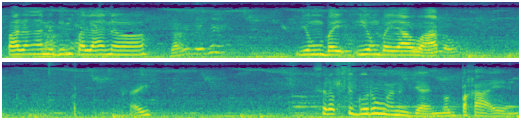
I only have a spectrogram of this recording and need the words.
Parang ano din pala no, yung bay yung bayawak. Ay. Sarap sigurong ano diyan, magpakain.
